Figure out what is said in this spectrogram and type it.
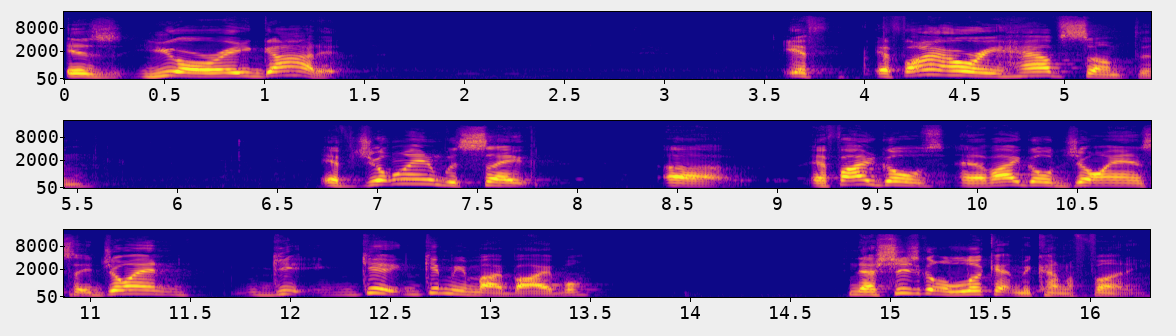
is you already got it if, if I already have something, if Joanne would say, uh, if I go, if I go to Joanne and say, Joanne, give, give me my Bible. Now she's going to look at me kind of funny.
